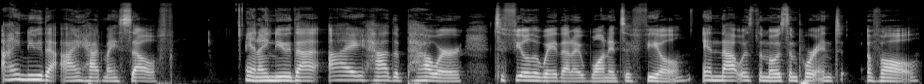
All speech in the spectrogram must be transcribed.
I knew that I had myself. And I knew that I had the power to feel the way that I wanted to feel. And that was the most important of all.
